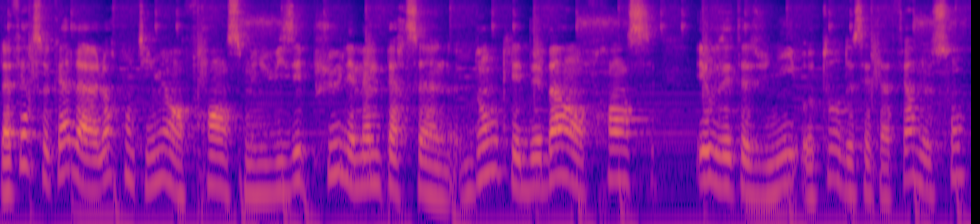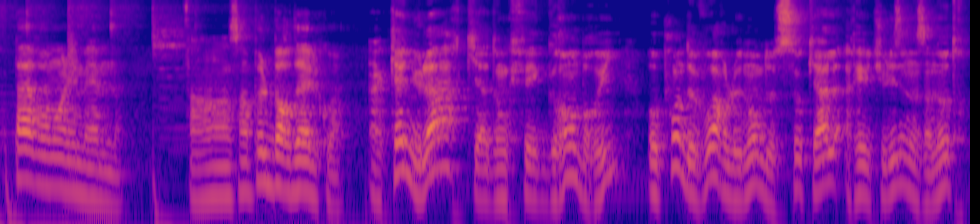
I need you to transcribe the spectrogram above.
L'affaire Sokal a alors continué en France, mais ne visait plus les mêmes personnes, donc les débats en France et aux états unis autour de cette affaire ne sont pas vraiment les mêmes. Enfin, c'est un peu le bordel quoi. Un canular qui a donc fait grand bruit au point de voir le nom de Sokal réutilisé dans un autre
